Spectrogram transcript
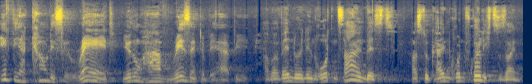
if the account is red, you don't have reason to be happy. Aber wenn du in den roten Zahlen bist, hast du keinen Grund, fröhlich zu sein.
